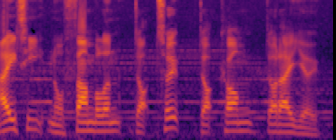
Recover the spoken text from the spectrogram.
80northumberland.toop.com.au.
